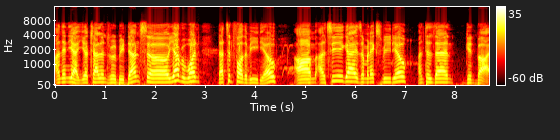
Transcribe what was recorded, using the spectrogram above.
and then yeah, your challenge will be done. So yeah, everyone, that's it for the video. Um, I'll see you guys in my next video. Until then, goodbye.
